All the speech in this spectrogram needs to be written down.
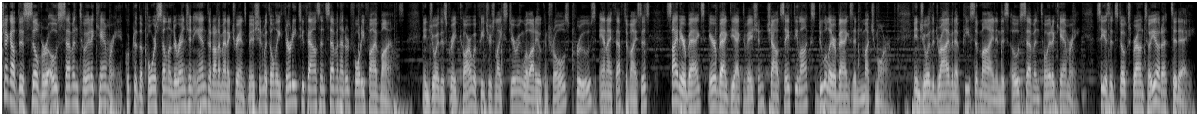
Check out this silver 07 Toyota Camry, equipped with a four cylinder engine and an automatic transmission with only 32,745 miles. Enjoy this great car with features like steering wheel audio controls, cruise, anti theft devices, side airbags, airbag deactivation, child safety locks, dual airbags, and much more. Enjoy the drive and have peace of mind in this 07 Toyota Camry. See us at Stokes Brown Toyota today.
